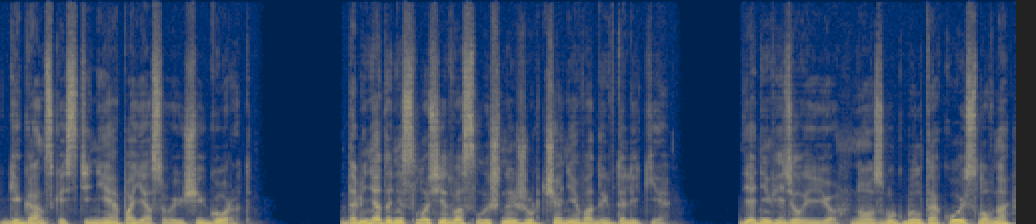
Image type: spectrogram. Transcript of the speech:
к гигантской стене, опоясывающей город. До меня донеслось едва слышное журчание воды вдалеке. Я не видел ее, но звук был такой, словно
